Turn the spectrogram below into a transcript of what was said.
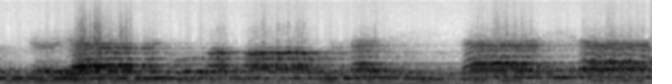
يا من هو الله الذي لا إله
